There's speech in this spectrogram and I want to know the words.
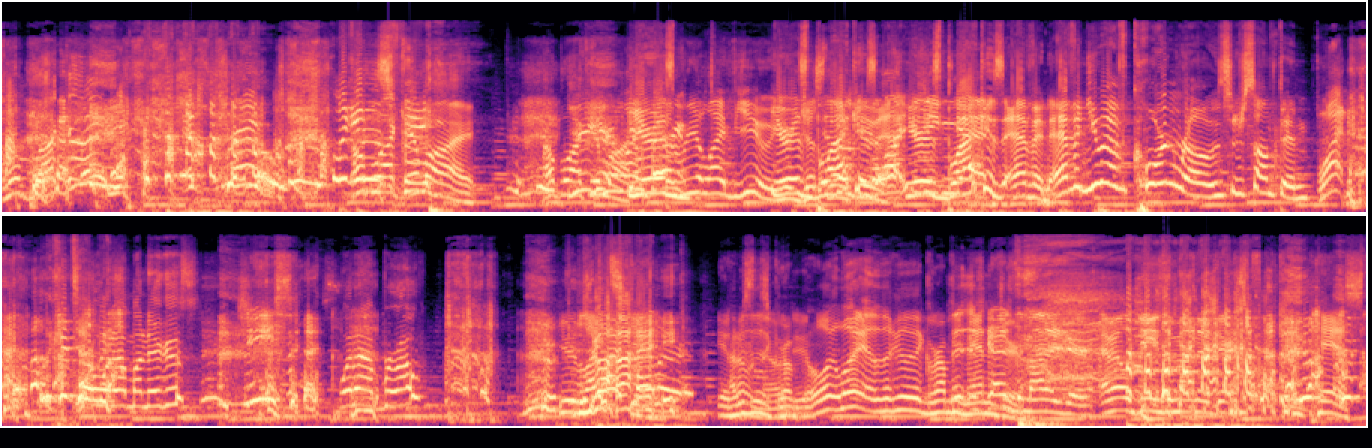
I'm a black guy. True. Look How at his black face. am I? How black You're, am I? You're as- real life you. You're, as black as you. black you're as as black can as Evan. Evan, you have cornrows or something. What? Look at Yo, what up, my niggas? Jesus. What up, bro? You're light Guy. skinned. Yeah, I who's don't this know, grumpy? dude. Look, look, look at the grumpy This, this guy's the manager. MLG is the manager. pissed.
